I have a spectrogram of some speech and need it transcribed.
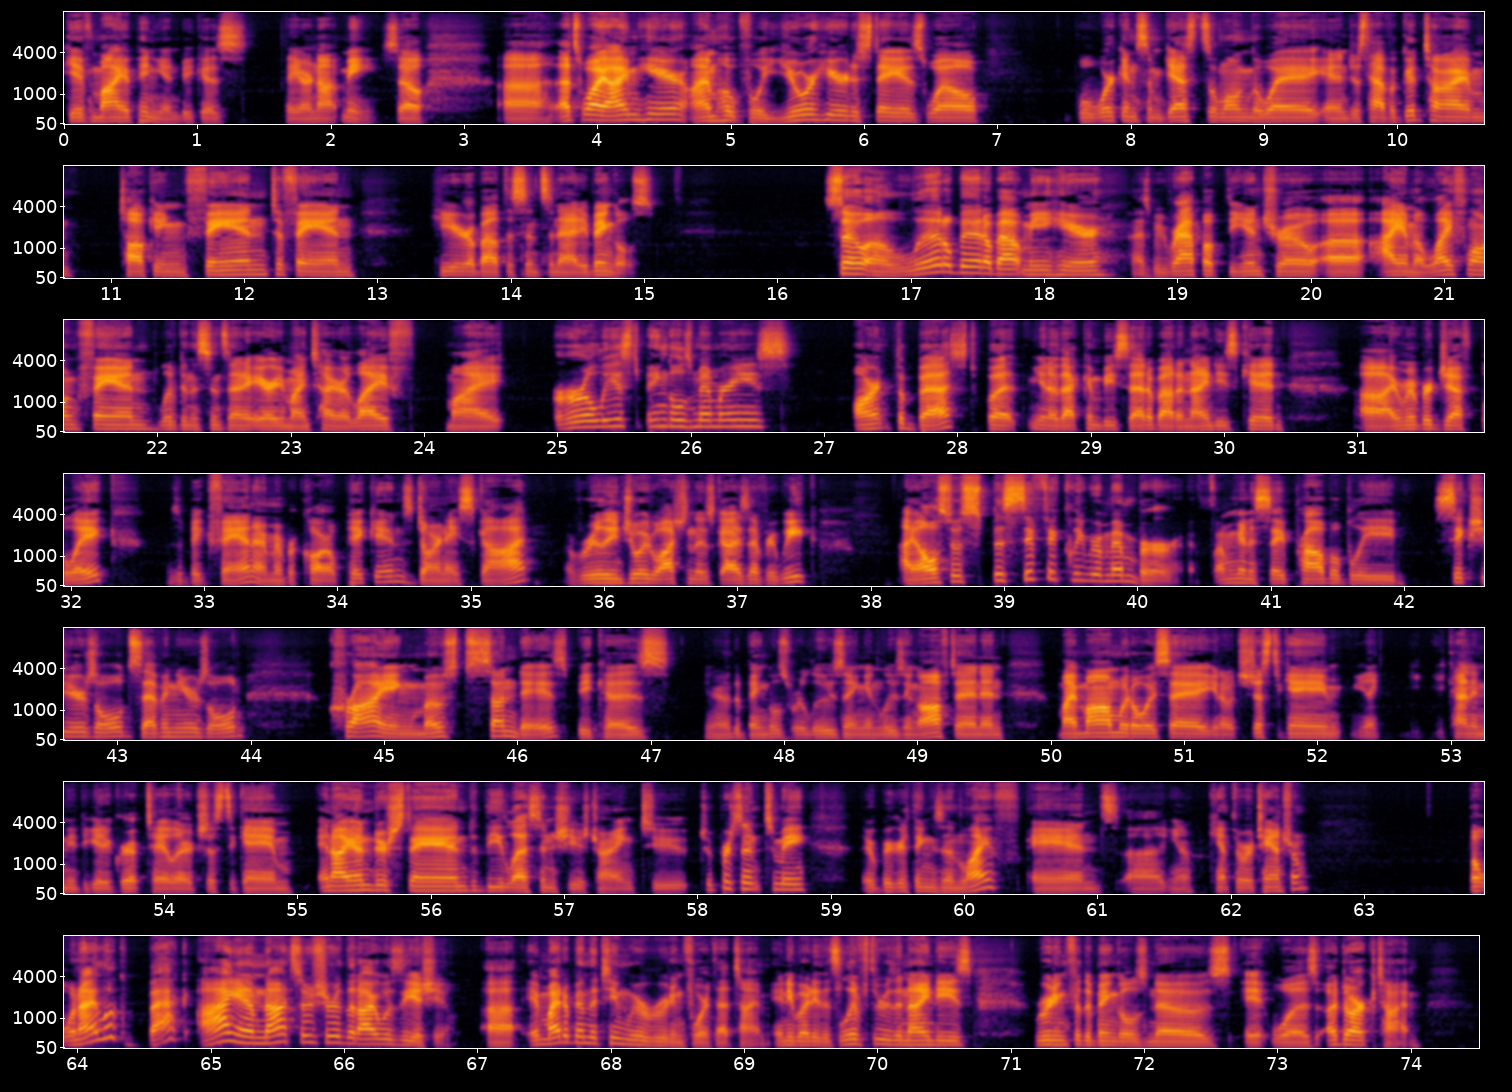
give my opinion because they are not me. So uh, that's why I'm here. I'm hopeful you're here to stay as well. We'll work in some guests along the way and just have a good time talking fan to fan here about the Cincinnati Bengals. So, a little bit about me here as we wrap up the intro. Uh, I am a lifelong fan, lived in the Cincinnati area my entire life. My earliest Bengals memories aren't the best, but you know that can be said about a 90s kid. Uh, I remember Jeff Blake I was a big fan. I remember Carl Pickens, Darnay Scott. I really enjoyed watching those guys every week. I also specifically remember, I'm going to say probably six years old, seven years old, crying most Sundays because, you know, the Bengals were losing and losing often. And my mom would always say, you know, it's just a game. Like, you kind of need to get a grip, Taylor. It's just a game. And I understand the lesson she is trying to to present to me. There are bigger things in life, and uh, you know, can't throw a tantrum. But when I look back, I am not so sure that I was the issue. Uh, it might have been the team we were rooting for at that time. Anybody that's lived through the 90s rooting for the Bengals knows it was a dark time.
